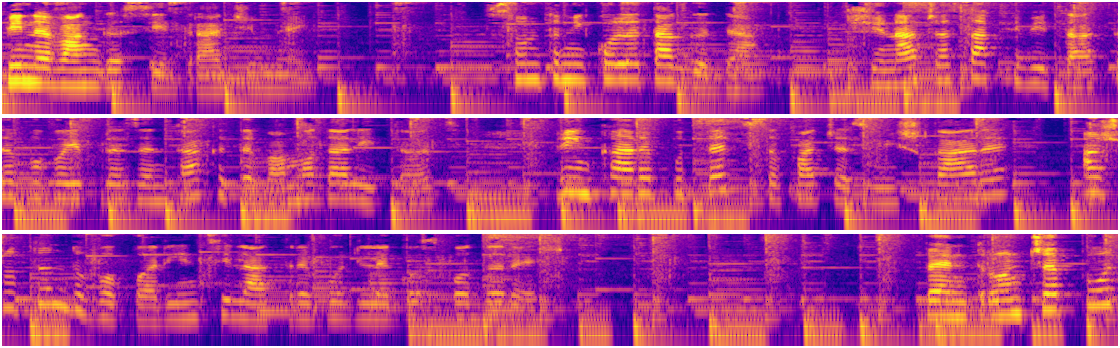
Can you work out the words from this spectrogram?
Bine v-am găsit, dragii mei! Sunt Nicoleta Gâdea și în această activitate vă voi prezenta câteva modalități prin care puteți să faceți mișcare ajutându-vă părinții la treburile gospodărești. Pentru început,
